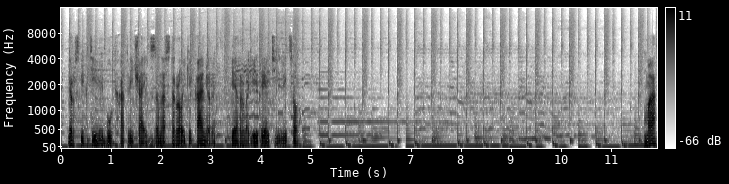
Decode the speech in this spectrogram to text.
В перспективе Будх отвечает за настройки камеры, первое и третье лицо. Map,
